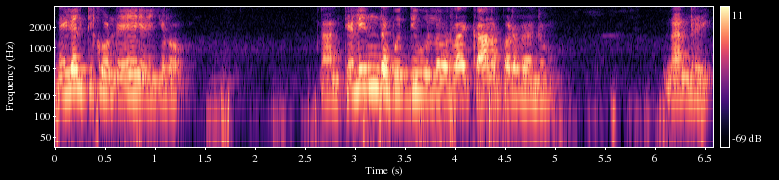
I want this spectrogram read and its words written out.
நிகழ்த்தி கொண்டே இருக்கிறோம். நான் தெளிந்த புத்தி உள்ளவர்களாய் காணப்பட வேண்டும். நன்றி.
